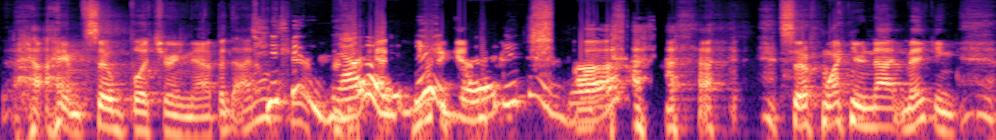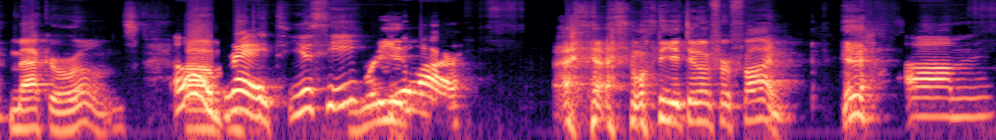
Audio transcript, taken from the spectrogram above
I am so butchering that, but I don't care. no, you're good. Good. Uh, so when you're not making macarons. Oh, um, great. You see, what are you, you are. what are you doing for fun? um,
